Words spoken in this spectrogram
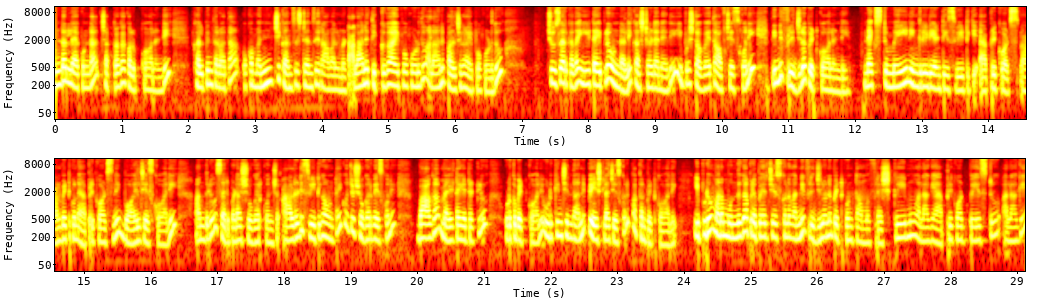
ఉండలు లేకుండా చక్కగా కలుపుకోవాలండి. కలిపిన తర్వాత ఒక మంచి కన్సిస్టెన్సీ రావాలన్నమాట. అలానే తిక్కుగా అయిపోకూడదు అలానే పల్చగా అయిపోకూడదు. చూసారు కదా ఈ టైప్లో ఉండాలి కస్టర్డ్ అనేది. ఇప్పుడు స్టవ్ అయితే ఆఫ్ చేసుకొని దీన్ని ఫ్రిడ్జ్లో పెట్టుకోవాలండి. నెక్స్ట్ మెయిన్ ఇంగ్రీడియంట్ ఈ స్వీట్కి ఆప్రికాట్స్ నానబెట్టుకున్న యాప్రికాడ్స్ని బాయిల్ చేసుకోవాలి. అందులో సరిపడా షుగర్ కొంచెం ఆల్రెడీ స్వీట్గా ఉంటాయి. కొంచెం షుగర్ వేసుకొని బాగా మెల్ట్ అయ్యేటట్లు ఉడకబెట్టుకోవాలి. ఉడికించిన దాన్ని పేస్ట్లా చేసుకొని పక్కన పెట్టుకోవాలి. ఇప్పుడు మనం ముందుగా ప్రిపేర్ చేసుకున్నవన్నీ ఫ్రిడ్జ్లోనే పెట్టుకుంటాము. ఫ్రెష్ క్రీము అలాగే యాప్రికాట్ పేస్ట్ అలాగే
